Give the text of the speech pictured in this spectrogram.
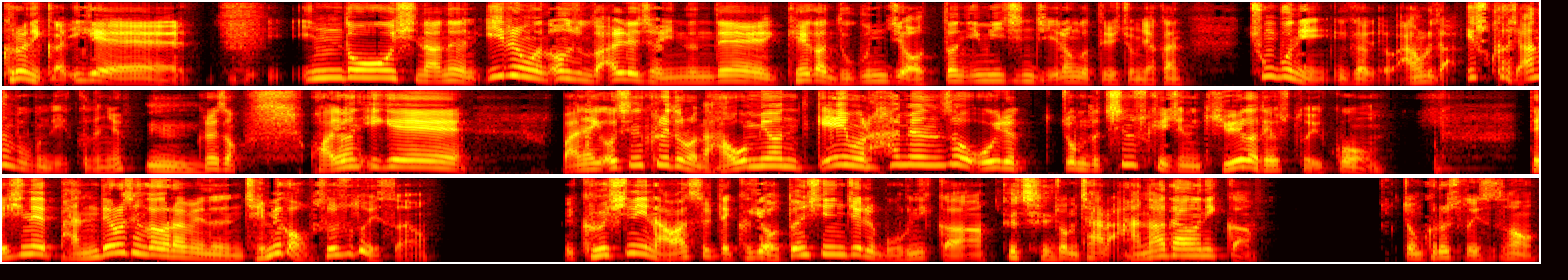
그러니까 이게 인도 신화는 이름은 어느 정도 알려져 있는데 걔가 누군지 어떤 이미지인지 이런 것들이 좀 약간 충분히 그러니까 아무래도 익숙하지 않은 부분도 있거든요. 음. 그래서 과연 이게 만약에 어신 크리드로 나오면 게임을 하면서 오히려 좀 더 친숙해지는 기회가 될 수도 있고 대신에 반대로 생각을 하면은 재미가 없을 수도 있어요. 그 신이 나왔을 때 그게 어떤 신인지를 모르니까. 좀 잘 안 와닿으니까 좀 그럴 수도 있어서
